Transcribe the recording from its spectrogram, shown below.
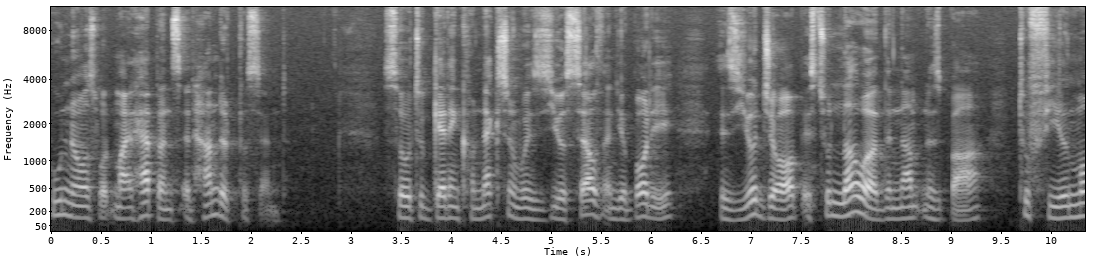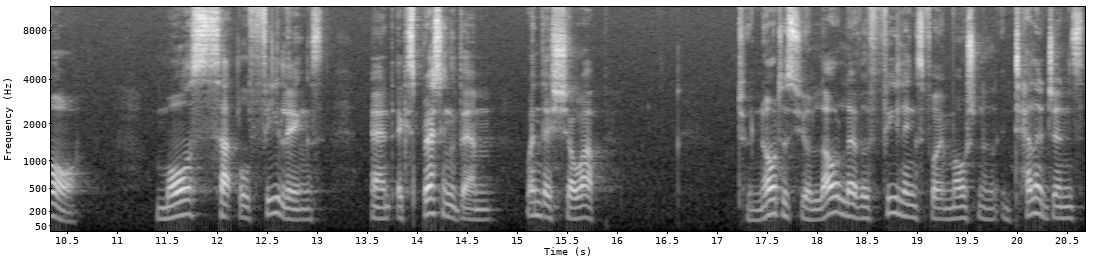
Who knows what might happen at 100%. So to get in connection with yourself and your body is your job is to lower the numbness bar to feel more. More subtle feelings and expressing them when they show up to notice your low-level feelings for emotional intelligence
